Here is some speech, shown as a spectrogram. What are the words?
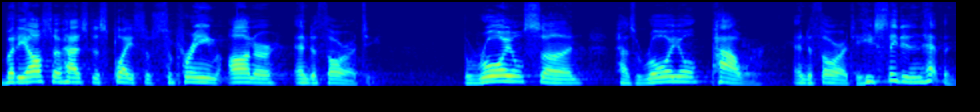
but He also has this place of supreme honor and authority. The royal Son has royal power and authority. He's seated in heaven.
